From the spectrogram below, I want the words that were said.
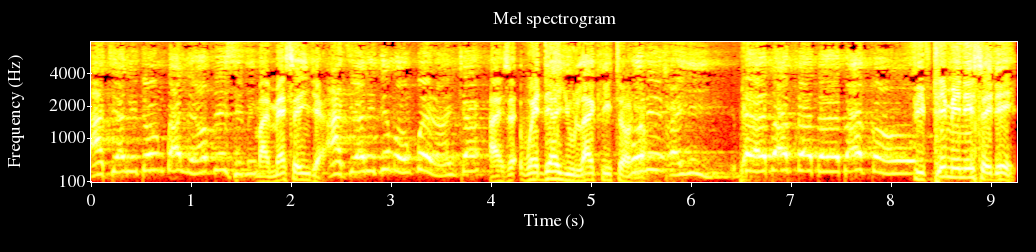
àti ẹni tó ń gbálẹ̀ ọ́fíìsì my messenger. àti ẹni tí mò ń pè. I said, whether you like it or not. ẹ̀yìn bẹ́ẹ̀ bá fẹ́ bẹ́ẹ̀ bá kàn ó. 15 minutes a day.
